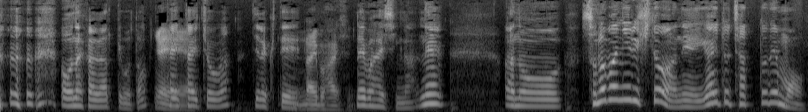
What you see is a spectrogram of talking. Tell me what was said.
お腹がってこと？いやいやいや。体体調が？じゃなくて？ライブ配信。ライブ配信がね。あのーその場にいる人はね意外とチャットでも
